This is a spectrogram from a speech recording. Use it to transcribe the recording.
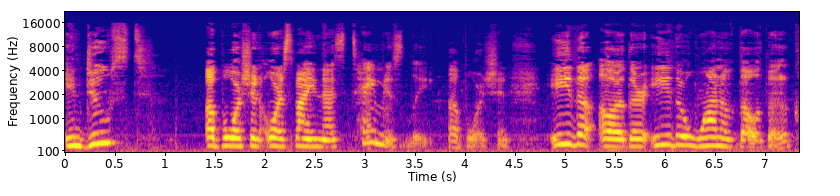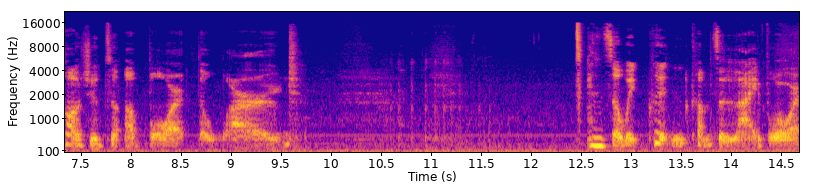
induced abortion or spontaneously abortion. Either other, either one of those, but caused you to abort the word and so it couldn't come to life. Or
